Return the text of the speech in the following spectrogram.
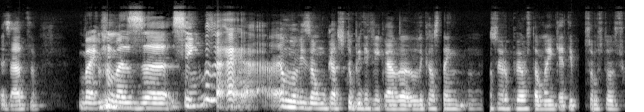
Exato. Bem, mas uh, sim, mas é, é, é uma visão um bocado estupidificada de que eles têm os europeus também, que é tipo, somos todos,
